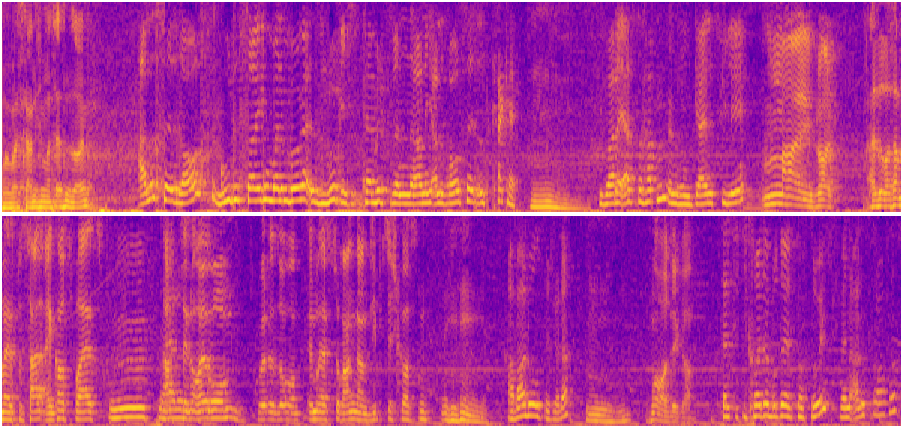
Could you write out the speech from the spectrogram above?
Man weiß gar nicht, wie man es essen soll. Alles fällt raus. Gutes Zeichen bei dem Burger. Ist wirklich kein Witz, wenn da nicht alles rausfällt, ist kacke. Wie war der erste Happen in so ein geiles Filet? Mein Gott. Also was haben wir jetzt bezahlt? Einkaufspreis Naja, 18 Euro. Würde so im Restaurant dann 70 kosten. Aber lohnt sich, oder? Oh, Digga. Setzt sich die Kräuterbutter jetzt noch durch, wenn alles drauf ist?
